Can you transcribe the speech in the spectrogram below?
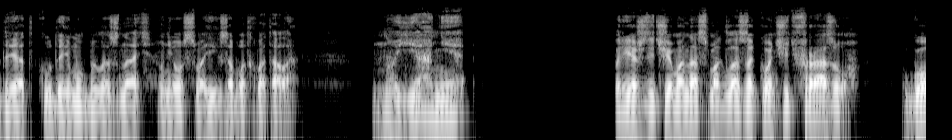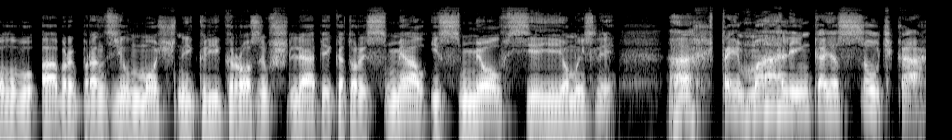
Да и откуда ему было знать, у него своих забот хватало. Но я не... Прежде чем она смогла закончить фразу, Голову Абры пронзил мощный крик Розы в шляпе, который смял и смел все ее мысли. «Ах ты, маленькая сучка!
